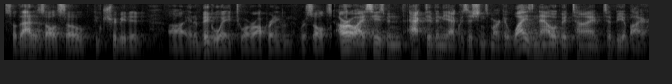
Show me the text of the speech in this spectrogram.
So that has also contributed uh, in a big way to our operating results. ROIC has been active in the acquisitions market. Why is now a good time to be a buyer?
